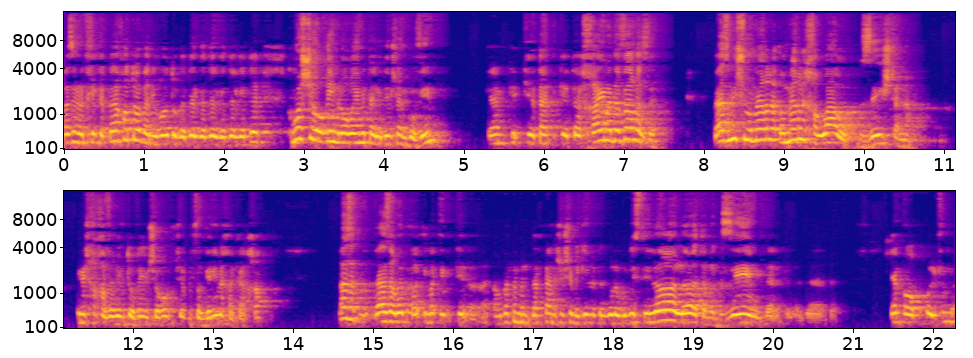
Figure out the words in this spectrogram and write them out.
ואז אני מתחיל לטפח אותו ואני רואה אותו גדל, גדל, גדל, גדל, כמו שהורים לא רואים את הילדים שלהם גובים, כן? כי, אתה, כי אתה חי עם הדבר הזה. ואז מישהו אומר, אומר לך, וואו, זה השתנה. אם יש לך חברים טובים שמפרגנים לך ככה, ואז, ואז הרבה, כן, הרבה פעמים דווקא אנשים שמגיעים לתרגול הבודהיסטי, לא, לא, אתה מגזים, כן, או, או לפעמים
